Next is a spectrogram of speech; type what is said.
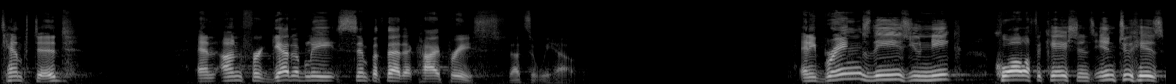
tempted, and unforgettably sympathetic high priest. That's what we have. And he brings these unique qualifications into his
